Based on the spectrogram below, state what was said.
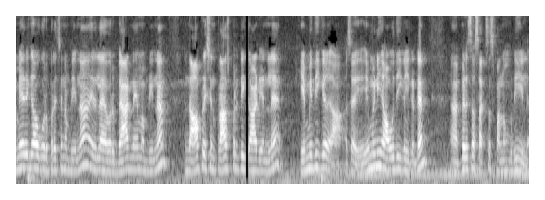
அமெரிக்காவுக்கு ஒரு பிரச்சனை அப்படின்னா இதில் ஒரு பேட் நேம் அப்படின்னா இந்த ஆப்ரேஷன் ப்ராஸ்பரிட்டி கார்டியனில் எமிதிகள் எமினி அவதிகள் கிட்ட பெருசாக சக்ஸஸ் பண்ண முடியல.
